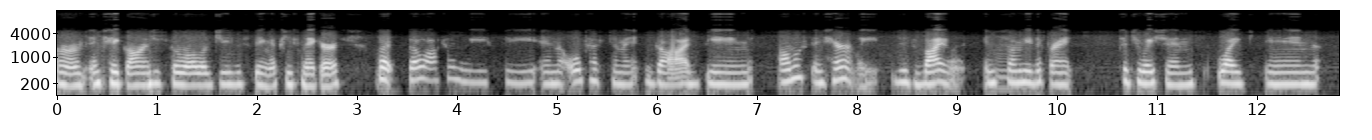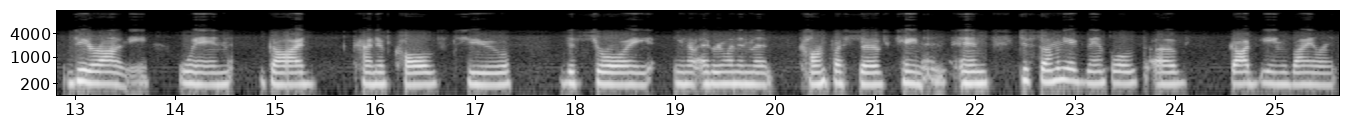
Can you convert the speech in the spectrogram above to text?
um, and take on just the role of Jesus being a peacemaker. But so often we see in the Old Testament God being almost inherently just violent in so many different situations, like in Deuteronomy, when God kind of calls to destroy you know, everyone in the conquest of Canaan, and just so many examples of God being violent.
